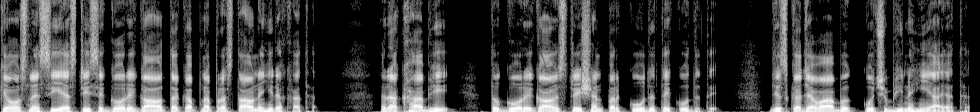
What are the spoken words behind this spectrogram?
क्यों उसने सीएसटी से गोरेगांव तक अपना प्रस्ताव नहीं रखा था? रखा भी तो गोरेगांव स्टेशन पर कूदते कूदते जिसका जवाब कुछ भी नहीं आया था।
